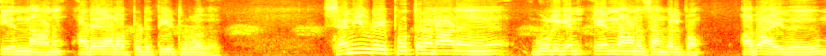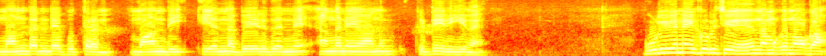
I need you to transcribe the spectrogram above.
എന്നാണ് അടയാളപ്പെടുത്തിയിട്ടുള്ളത്. ശനിയുടെ പുത്രനാണ് ഗുളികൻ എന്നാണ് സങ്കല്പം. അതായത് മന്ദന്റെ പുത്രൻ മാന്തി എന്ന പേര് തന്നെ അങ്ങനെയാണ് കിട്ടിയിരിക്കുന്നത് ഗുളികനെക്കുറിച്ച് നമുക്ക് നോക്കാം.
